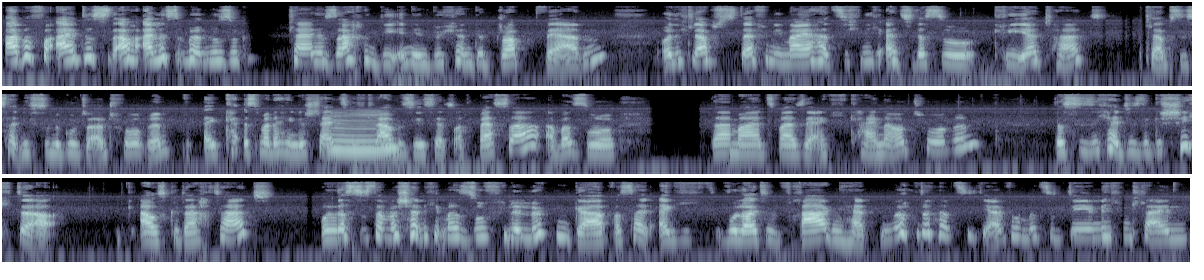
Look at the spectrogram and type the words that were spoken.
Aber vor allem, das sind auch alles immer nur so kleine Sachen, die in den Büchern gedroppt werden. Und ich glaube, Stephanie Meyer hat sich nicht, als sie das so kreiert hat, ich glaube, sie ist halt nicht so eine gute Autorin, äh, ist mal dahingestellt. Mhm. Ich glaube, sie ist jetzt auch besser, aber so damals war sie eigentlich keine Autorin, dass sie sich halt diese Geschichte au- ausgedacht hat. Und dass es dann wahrscheinlich immer so viele Lücken gab, was halt eigentlich, wo Leute Fragen hätten. Und dann hat sie die einfach mit so dämlichen kleinen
